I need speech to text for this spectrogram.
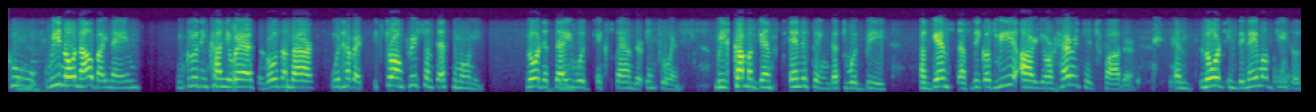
who we know now by name, including Kanye West and Rosenberg, would have a strong Christian testimony. Lord, that they would expand their influence. We come against anything that would be against us because we are your heritage, Father. And Lord, in the name of Jesus,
